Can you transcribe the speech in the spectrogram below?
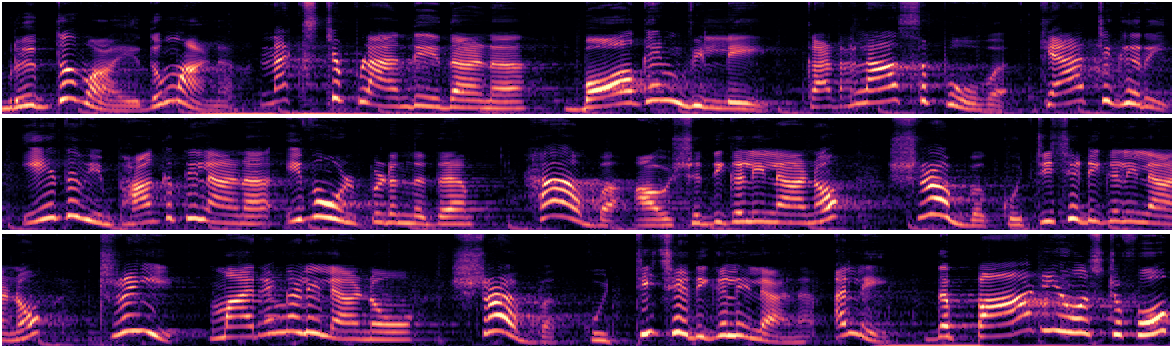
മൃദുവായതുമാണ്. നെക്സ്റ്റ് പ്ലാന്റ് ഏതാണ്? ബോഗൻ വില്ലേ കടലാസ പൂവ്. കാറ്റഗറി ഏത് വിഭാഗത്തിലാണ് ഇവ ഉൾപ്പെടുന്നത്? ഹബ് ഔഷധികളിലാണോ? ഷ്രബ് കുറ്റിച്ചെടികളിലാണോ? ട്രീ മരങ്ങളിലാണോ? ഷ്രബ് കുറ്റിച്ചെടികളിലാണ്. അല്ലേ? The part used for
